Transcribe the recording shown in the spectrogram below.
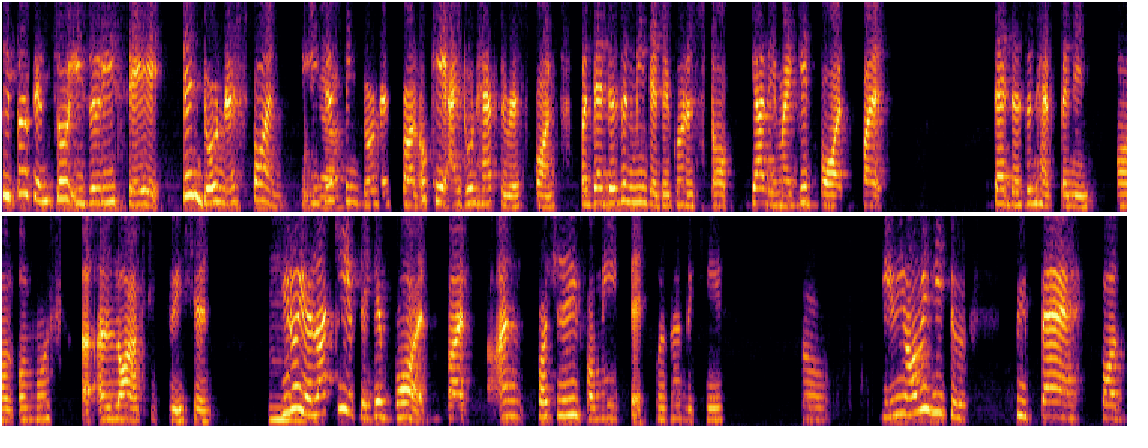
people can so easily say, then don't respond. You Yeah. just think don't respond. Okay, I don't have to respond, but that doesn't mean that they're going to stop. Yeah, they might get bored, but that doesn't happen in all, almost a, a lot of situations. You know, Mm. you're lucky if they get bored, but unfortunately for me, that wasn't the case. So you, always need to prepare for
